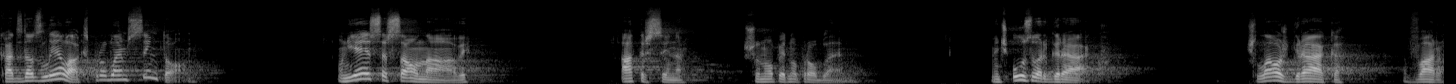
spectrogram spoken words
Kāds daudz lielāks problēmas simptomi. Un Jēzus ar savu nāvi atrisina šo nopietno problēmu. Viņš uzvar grēku. Viņš lauž grēka varu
